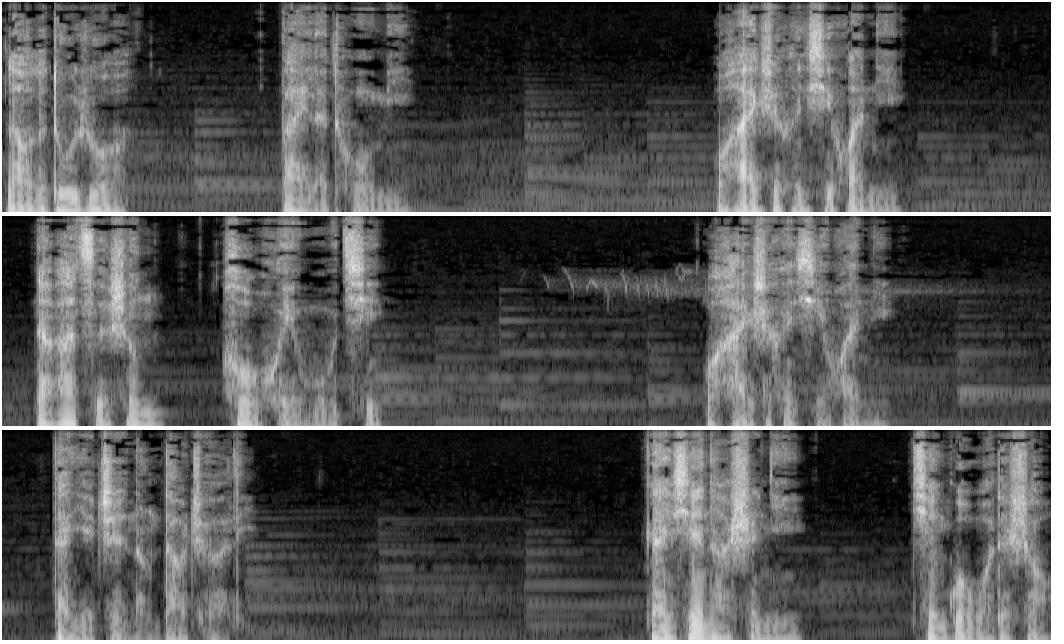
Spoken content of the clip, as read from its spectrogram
老了杜若，败了荼蘼，我还是很喜欢你。哪怕此生后会无期，我还是很喜欢你，但也只能到这里。感谢那时你牵过我的手，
